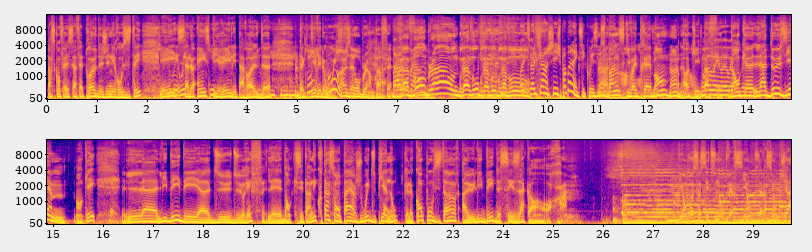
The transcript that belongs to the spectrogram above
parce qu'on fait, ça fait preuve de générosité. Et oui, oui. ça l'a inspiré les paroles de, de Ok, Give It Away. cool. 1-0 Brown, parfait. Bravo, Bravo, Brown. Bravo, bravo, bravo. Ouais, tu vas le clencher. Je suis pas bonne avec ces quiz-là. Tu penses qu'il va être très bon? Non, non. OK, parfait. ouais, ouais, ouais, Donc, ouais. euh, la deuxième, OK? L'idée des, euh, du, du riff, donc, c'est en écoutant son père jouer du piano que le compositeur a eu l'idée de ses accords. N'oublions pas, ça, c'est une autre version. C'est la version jazz.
